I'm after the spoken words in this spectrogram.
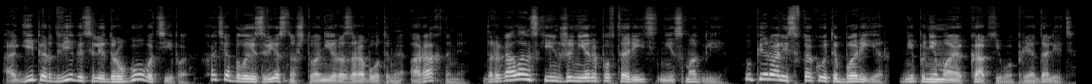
А гипердвигатели другого типа, хотя было известно, что они разработаны арахнами, драголандские инженеры повторить не смогли. Упирались в какой-то барьер, не понимая, как его преодолеть.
